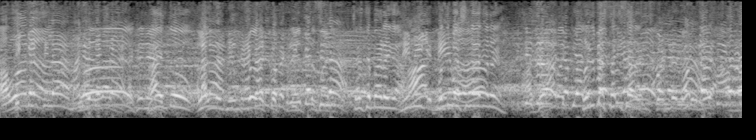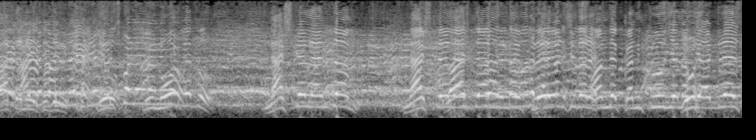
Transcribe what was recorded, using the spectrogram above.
ಅವಾಗ. ಚರ್ಚೆ ಮಾಡಿ ನೋಡ್ಬೇಕು. National anthem national anthem On the conclusion of the address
